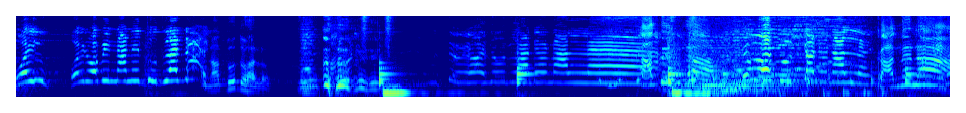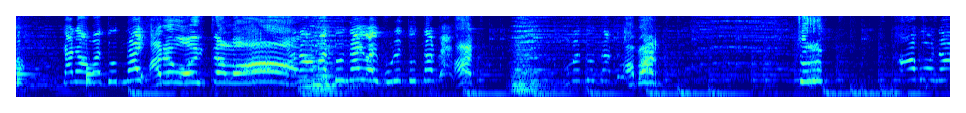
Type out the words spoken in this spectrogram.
ওই ওই রবির নানি দুধ লানে না দুধ ভালো। নালে না। তুমি দুধ কেন নালে কাঁদে না। কেন আমার দুধ নাই? আরে ওইটা কেন আমার দুধ নাই? ওই বুড়ির দুধ নাবে? আমার দুধ না আবার চুরুপ। খাব না।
